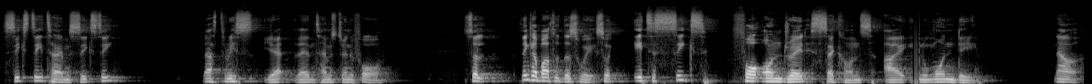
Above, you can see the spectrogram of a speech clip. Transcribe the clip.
60 times 60. That's three, yeah, then times 24. So think about it this way. So 86,400 seconds are in one day. Now,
